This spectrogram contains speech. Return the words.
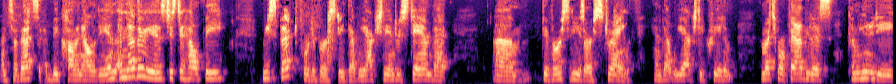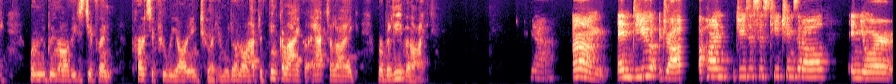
And so that's a big commonality. And another is just a healthy respect for diversity, that we actually understand that um, diversity is our strength and that we actually create a much more fabulous community when we bring all these different parts of who we are into it. And we don't all have to think alike or act alike or believe alike. Yeah. Um, and do you draw upon Jesus's teachings at all in your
